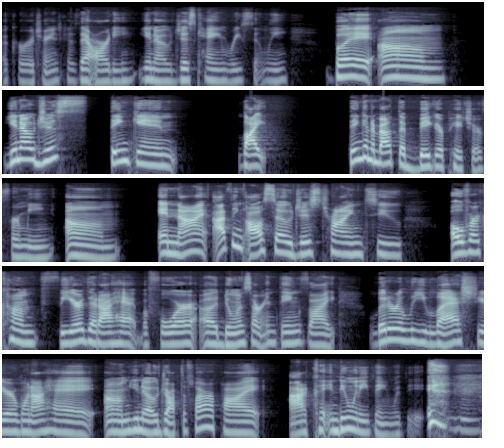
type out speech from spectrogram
a career change cuz that already, you know, just came recently. But um you know, just thinking like thinking about the bigger picture for me. Um and not I think also just trying to overcome fear that I had before uh doing certain things like literally last year when I had um you know dropped the flower pot I couldn't do anything with it. Mhm.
